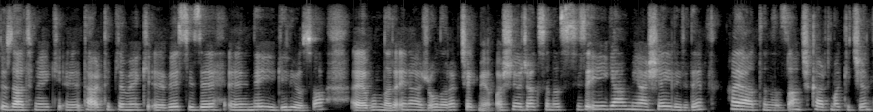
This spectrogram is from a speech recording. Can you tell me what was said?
düzeltmek, e, tertiplemek ve size e, ne iyi geliyorsa bunları enerji olarak çekmeye başlayacaksınız. Size iyi gelmeyen şeyleri de hayatınızdan çıkartmak için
